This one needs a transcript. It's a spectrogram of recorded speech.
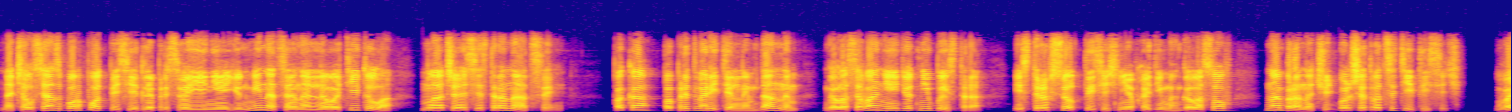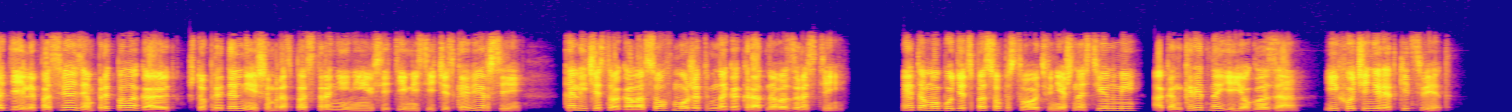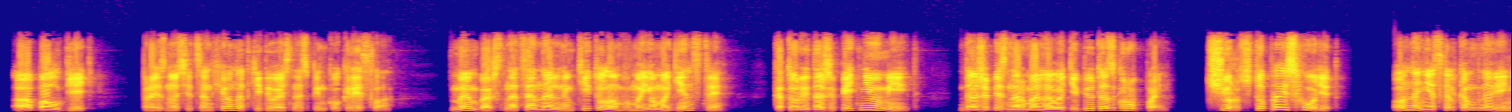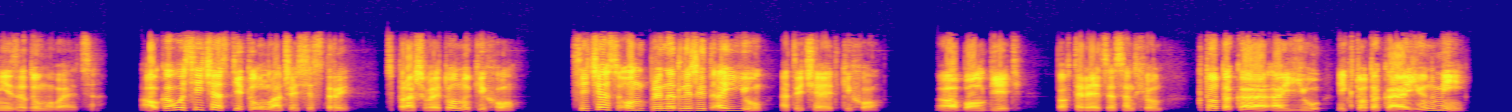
Начался сбор подписей для присвоения Юнми национального титула «Младшая сестра нации». Пока, по предварительным данным, голосование идет не быстро. Из 300 тысяч необходимых голосов набрано чуть больше 20 тысяч. В отделе по связям предполагают, что при дальнейшем распространении в сети мистической версии количество голосов может многократно возрасти. Этому будет способствовать внешность Юнми, а конкретно ее глаза. Их очень редкий цвет. «Обалдеть!» – произносит Санхён, откидываясь на спинку кресла. «Мембер с национальным титулом в моем агентстве? Который даже петь не умеет? Даже без нормального дебюта с группой? Черт, что происходит?» Он на несколько мгновений задумывается. «А у кого сейчас титул младшей сестры?» – спрашивает он у Кихо. «Сейчас он принадлежит Айю», – отвечает Кихо. «Обалдеть!» – повторяется Сэнхён. «Кто такая Айю и кто такая Юнми?»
